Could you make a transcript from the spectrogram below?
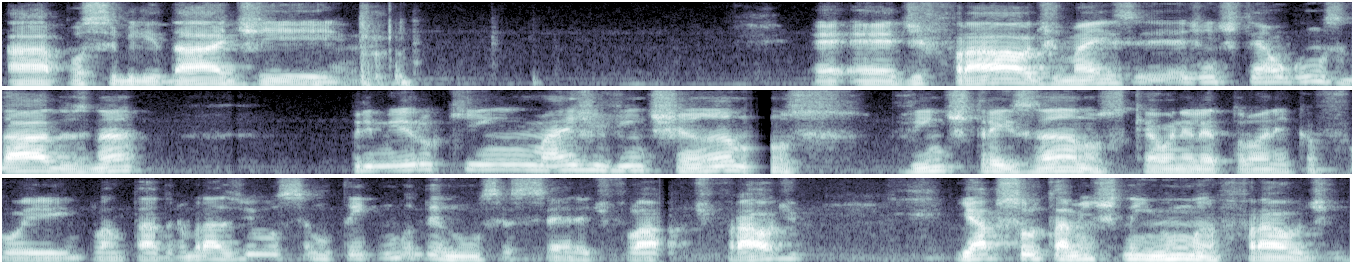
a possibilidade é, é, de fraude, mas a gente tem alguns dados, né? Primeiro que em mais de 20 anos, 23 anos que a urna eletrônica foi implantada no Brasil, você não tem uma denúncia séria de fraude e absolutamente nenhuma fraude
